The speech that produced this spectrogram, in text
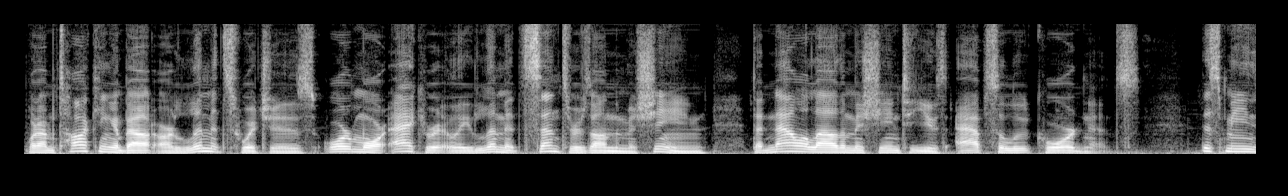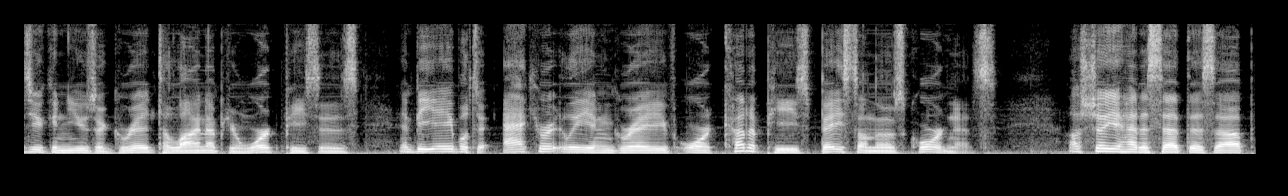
What I'm talking about are limit switches, or more accurately limit sensors on the machine, that now allow the machine to use absolute coordinates. This means you can use a grid to line up your workpieces and be able to accurately engrave or cut a piece based on those coordinates. I'll show you how to set this up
